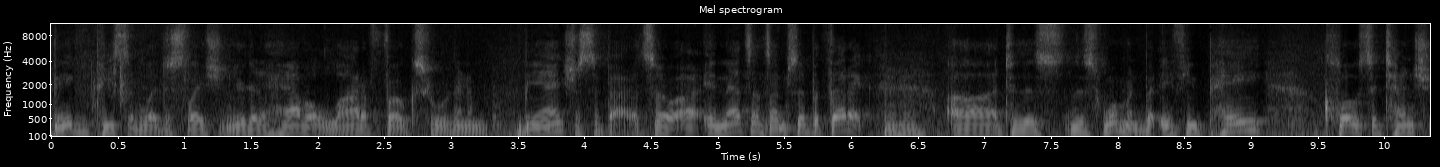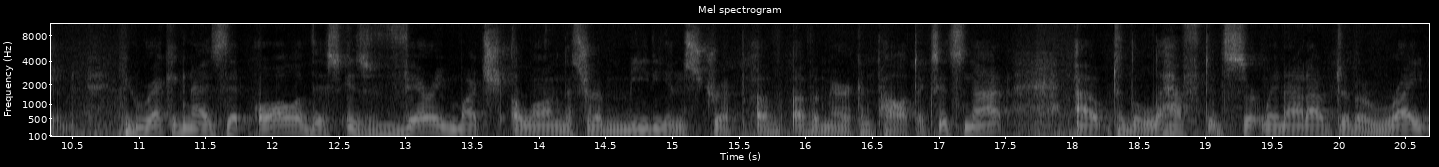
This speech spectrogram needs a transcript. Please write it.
big piece of legislation. You're going to have a lot of folks who are going to be anxious about it. So, uh, in that sense, I'm sympathetic uh, to this this woman. But if you pay close attention, you recognize that all of this is very much along the sort of median strip of, of American politics. It's not out to the left. It's certainly not out to the right.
